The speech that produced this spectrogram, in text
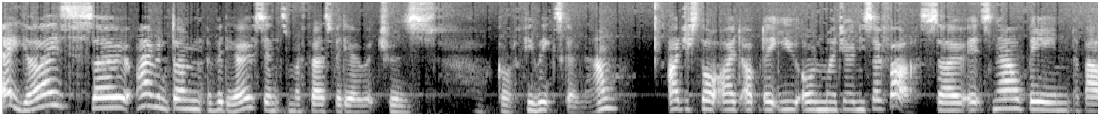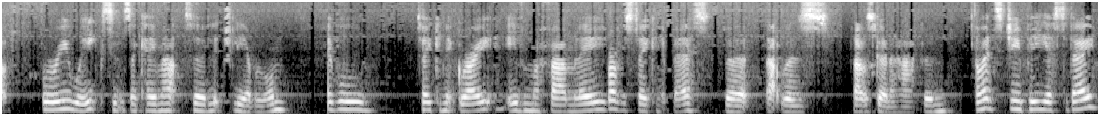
Hey guys, so I haven't done a video since my first video which was, oh god, a few weeks ago now. I just thought I'd update you on my journey so far. So it's now been about three weeks since I came out to literally everyone. They've all taken it great, even my family. Brother's taken it best, but that was that was going to happen. I went to GP yesterday.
